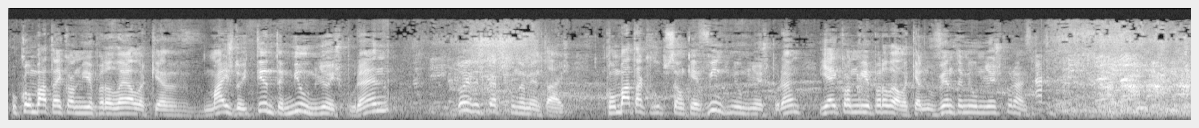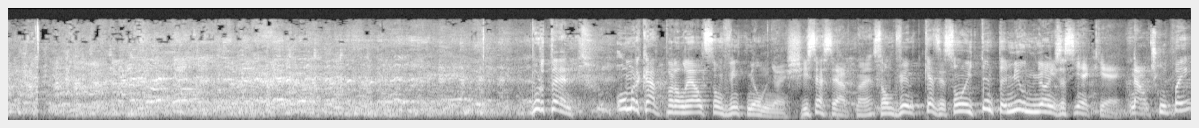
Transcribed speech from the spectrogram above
O combate à economia paralela, que é de mais de 80 mil milhões por ano, dois aspectos fundamentais. Combate à corrupção, que é 20 mil milhões por ano, e a economia paralela, que é 90 mil milhões por ano. Portanto, o mercado paralelo são 20 mil milhões. Isso é certo, não é? São 20, quer dizer, são 80 mil milhões, assim é que é. Não, desculpem,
